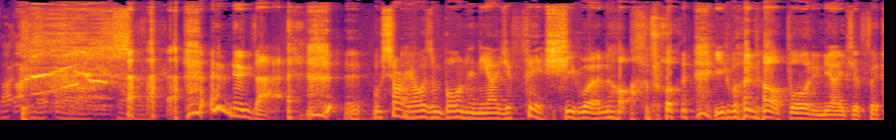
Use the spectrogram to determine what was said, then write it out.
That's not right. Sorry. Who knew that? Well, sorry, I wasn't born in the age of fish. You were not. Born, you were not born in the age of fish.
